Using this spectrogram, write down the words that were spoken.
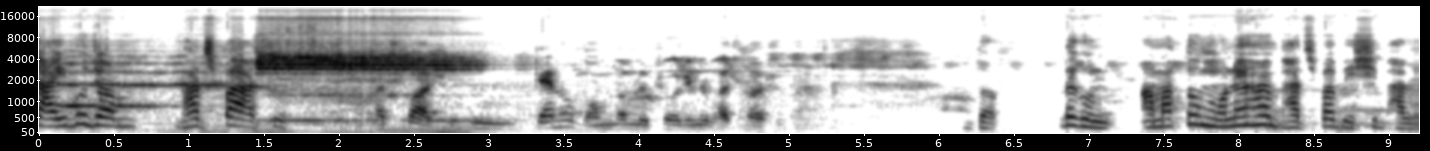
চাইব জম ভাজপা আসুক। ভাজপা আসুক। কেন দমদম লোকসভা কেন্দ্রে ভাজপা আসুক? দেখুন আমার তো মনে হয় ভাজপা বেশি ভালো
